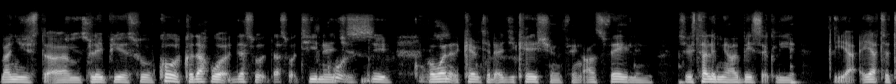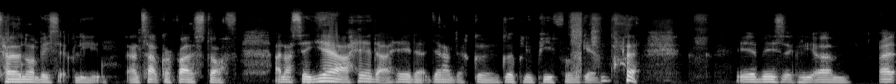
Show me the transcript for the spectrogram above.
man used to um play PS4, of course, because that's what that's what that's what teenagers do. But when it came to the education thing, I was failing. So he's telling me how basically, yeah, he had to turn on basically and sacrifice stuff. And I said, yeah, I hear that, I hear that. Then I just go go play PS4 again. yeah, basically, um, I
